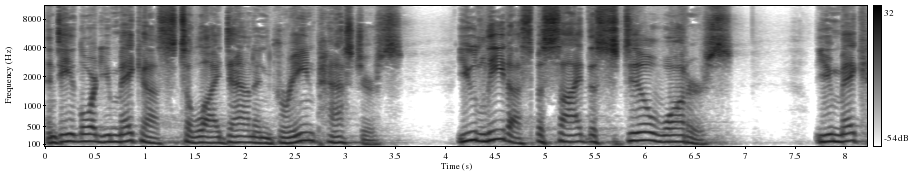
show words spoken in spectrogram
Indeed, Lord, you make us to lie down in green pastures. You lead us beside the still waters. You make,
